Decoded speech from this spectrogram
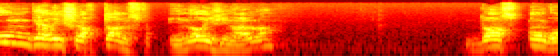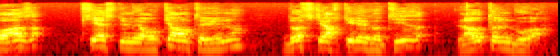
Ungarischer Tanz in original, danse hongroise, pièce numéro 41 d'Oscar Tilesotis, La Autonbourg.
